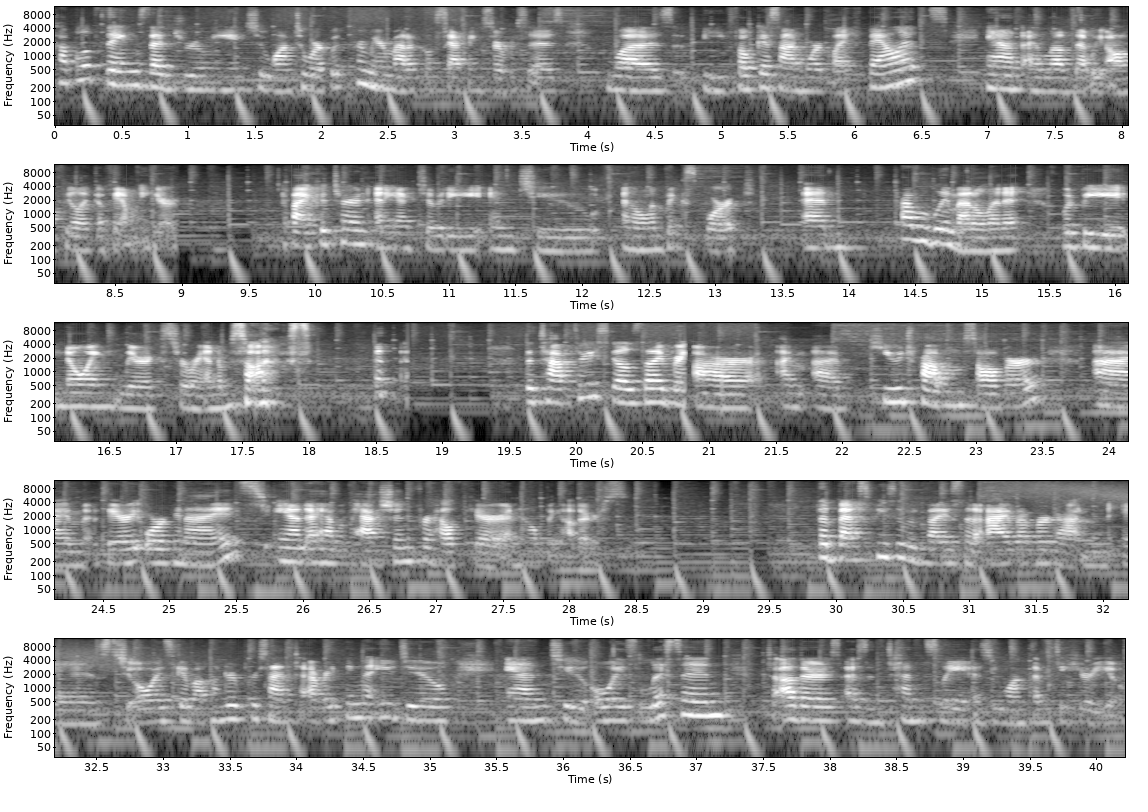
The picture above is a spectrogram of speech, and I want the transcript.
couple of things that drew me to want to work with Premier Medical Staffing Services was the focus on work-life balance, and I love that we all feel like a family here. If I could turn any activity into an Olympic sport and probably medal in it, would be knowing lyrics to random songs. the top three skills that I bring are I'm a huge problem solver, I'm very organized, and I have a passion for healthcare and helping others. The best piece of advice that I've ever gotten is to always give 100% to everything that you do and to always listen to others as intensely as you want them to hear you.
